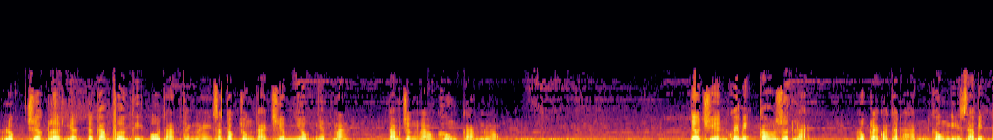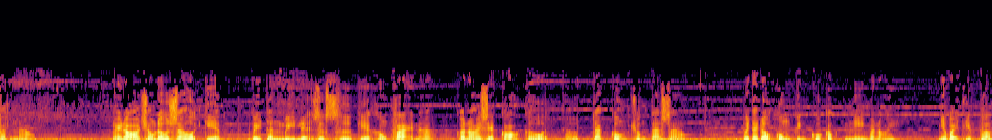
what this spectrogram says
Lúc trước lợi nhuận từ các phường thị ô tạng thành này gia tộc chúng ta chiếm nhiều nhất mà. Tam trưởng lão không cam lòng. Tiêu chiến khóe miệng co rút lại. Lúc này quả thật hắn không nghĩ ra biện pháp nào. Ngày đó trong đấu giáo hội kia, vị thần bí luyện dược sư kia không phải là có nói sẽ có cơ hội hợp tác cùng chúng ta sao? Với thái độ cung kính của Cockney Ni mà nói, như vậy thì phẩm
